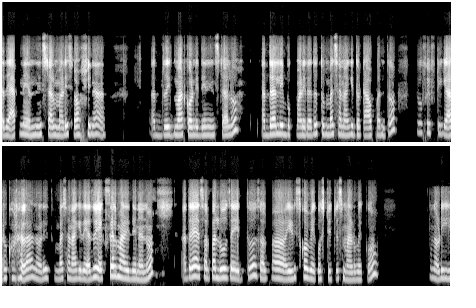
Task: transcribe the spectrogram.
ಅದು ಆ್ಯಪ್ನೇ ಅನ್ಇನ್ಸ್ಟಾಲ್ ಮಾಡಿ ಶಾಪ್ಸಿನ ಅದು ಇದು ಮಾಡ್ಕೊಂಡಿದ್ದೀನಿ ಇನ್ಸ್ಟಾಲು ಅದರಲ್ಲಿ ಬುಕ್ ಮಾಡಿರೋದು. ತುಂಬ ಚೆನ್ನಾಗಿತ್ತು ಟಾಪ್ ಅಂತೂ. ಟೂ ಫಿಫ್ಟಿಗೆ ಯಾರೂ ಕೊಡಲ್ಲ. ನೋಡಿ ತುಂಬ ಚೆನ್ನಾಗಿದೆ. ಅದು ಎಕ್ಸೆಲ್ ಮಾಡಿದ್ದೆ ನಾನು. ಆದರೆ ಸ್ವಲ್ಪ ಲೂಸೇ ಇತ್ತು. ಸ್ವಲ್ಪ ಇಳಿಸ್ಕೋಬೇಕು ಸ್ಟಿಚಸ್ ಮಾಡಬೇಕು. ನೋಡಿ ಈ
